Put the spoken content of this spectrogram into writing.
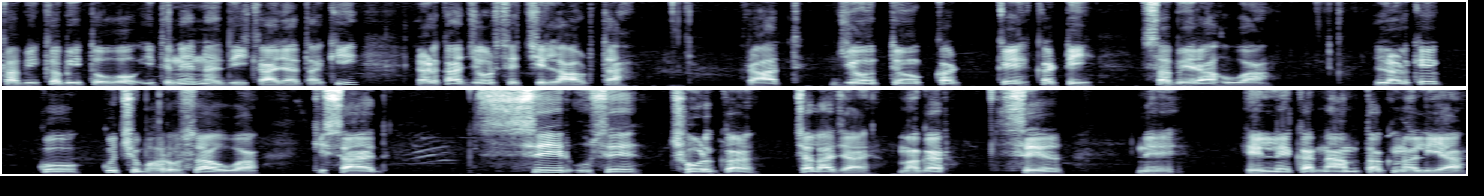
कभी कभी तो वो इतने नज़दीक आ जाता कि लड़का ज़ोर से चिल्ला उठता। रात ज्यों त्यों कट के कटी, सवेरा हुआ। लड़के को कुछ भरोसा हुआ कि शायद शेर उसे छोड़कर चला जाए, मगर शेर ने हिलने का नाम तक न लिया।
